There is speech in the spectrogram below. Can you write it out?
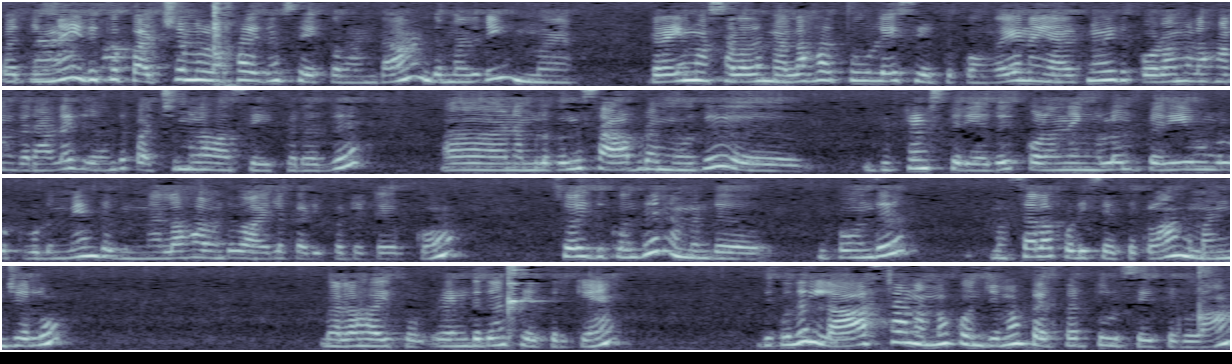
பார்த்தீங்கன்னா இதுக்கு பச்சை மிளகாய் எதுவும் சேர்க்க வேண்டாம். இந்த மாதிரி ட்ரை மசாலா தான் மிளகா தூளே சேர்த்துக்கோங்க. ஏன்னா ஏற்கனவே இது குட மிளகாங்கிறனால இதில் வந்து பச்சை மிளகாய் சேர்க்கறது. நம்மளுக்கு வந்து சாப்பிடும் போது டிஃப்ரென்ஸ் தெரியாது. குழந்தைங்களும் பெரியவங்களுக்கு கூடமே இந்த மிளகா வந்து வாயில கடிப்பட்டுட்டே இருக்கும். ஸோ இதுக்கு வந்து நம்ம இந்த இப்போ வந்து மசாலா பொடி சேர்த்துக்கலாம். அந்த மஞ்சளும் மிளகாய் தூள் ரெண்டு தான் சேர்த்துருக்கேன். இதுக்கு வந்து லாஸ்டா நம்ம கொஞ்சமா பெப்பர் தூள் சேர்த்துக்கலாம்.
